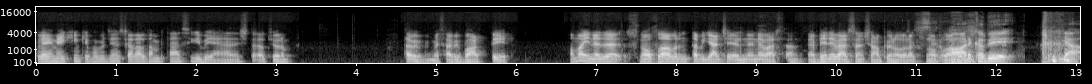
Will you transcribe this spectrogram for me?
playmaking yapabileceğiniz çarlardan bir tanesi gibi yani. Yani işte atıyorum tabii mesela bir Bard değil. Ama yine de Snowflower'ın tabii gerçi eline ne versen, ya beni versen şampiyon olarak Snowflower. Harika bir ya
